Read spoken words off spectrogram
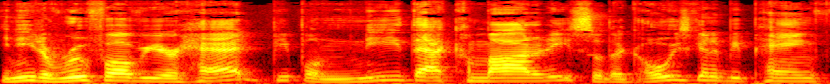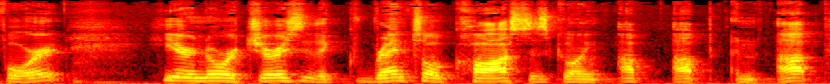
You need a roof over your head. People need that commodity, so they're always going to be paying for it. Here in North Jersey, the rental cost is going up, up, and up.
